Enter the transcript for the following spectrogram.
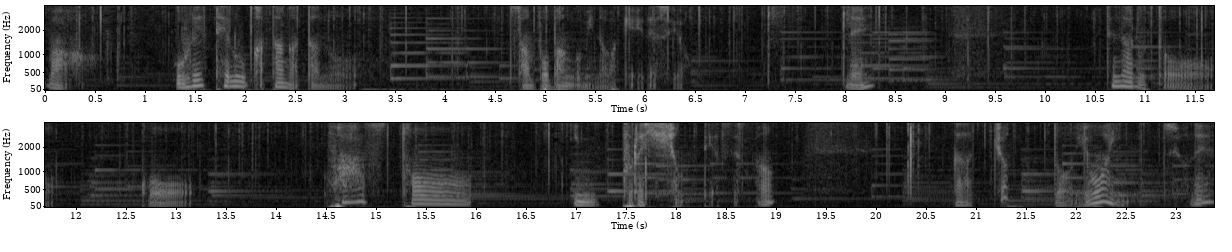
まあ、売れてる方々の散歩番組なわけですよ。ねってなると、こう、ファーストインプレッションってやつですか？がちょっと弱いんですよね。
